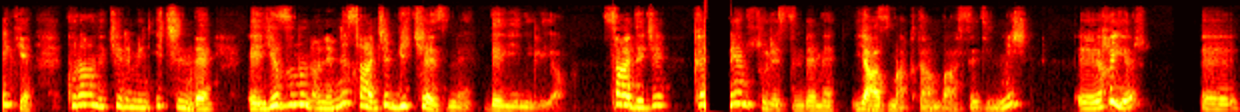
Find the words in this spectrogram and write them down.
Peki Kur'an-ı Kerim'in içinde e, yazının önemine sadece bir kez mi değiniliyor? Sadece Kalem suresinde mi yazmaktan bahsedilmiş? E, hayır. E,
